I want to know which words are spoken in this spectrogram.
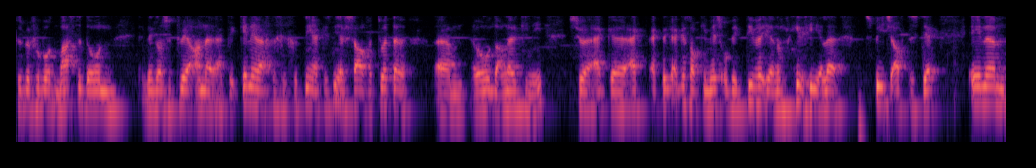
soos byvoorbeeld Mastodon, ek dink daar's twee ander. Ek ken nie regtig goed nie. Ek is nie self 'n Twitter ehm um, rondhangertjie nie. So ek eh, ek ek dink ek is dalk die mees objektiewe een om hierdie hele speech af te steek. En ehm um,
